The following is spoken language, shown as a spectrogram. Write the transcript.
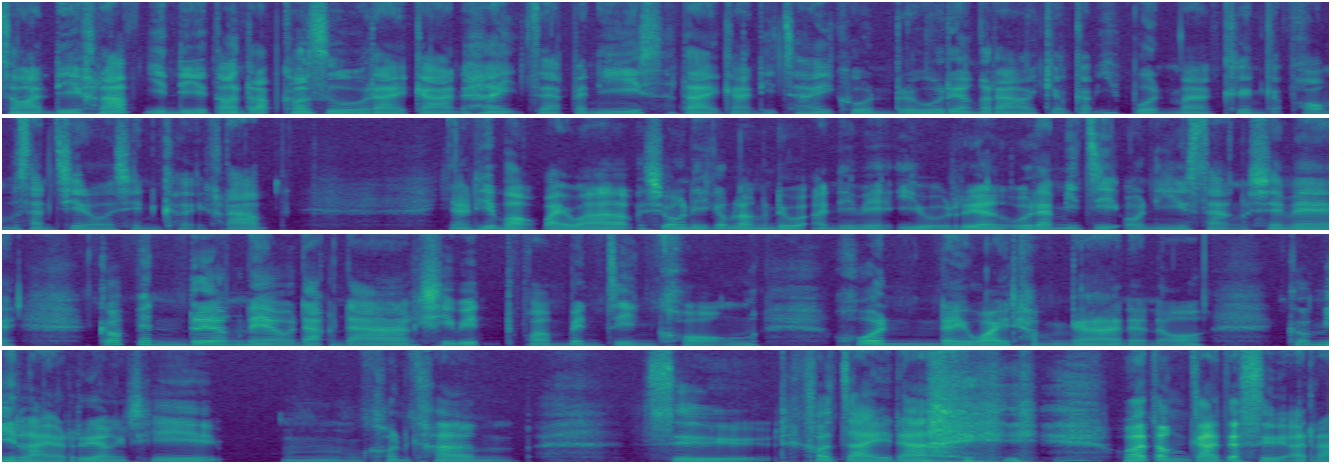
สวัสดีครับ ยินดีต้อนรับเข้าสู่รายการให้ Japanese รายการที่จะให้คุณรู้เรื่องราวเกี่ยวกับญี่ปุ่นมากขึ้นกับผมซันชิโร่เช่นเคยครับ อย่างที่บอกไปว่าช่วงนี้กำลังดูอนิเมะอยู่เรื่องอุรามิจิโอนีซังใช่ไหมก็เป็นเรื่องแนวดักดาร์กชีวิตความเป็นจริงของคนในวัยทำงานอะเนาะก็มีหลายเรื่องที่ค่อนข้างสื่อเข้าใจได้ ว่าต้องการจะสื่ออะไร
